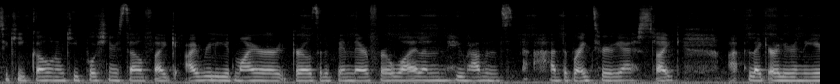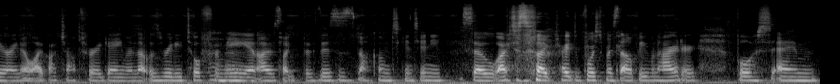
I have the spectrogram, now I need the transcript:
to keep going and keep pushing yourself. Like, I really admire girls that have been there for a while and who haven't had the breakthrough yet. Like. Like earlier in the year, I know I got dropped for a game, and that was really tough for mm-hmm. me. And I was like, "This is not going to continue." So I just like tried to push myself even harder. But um,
